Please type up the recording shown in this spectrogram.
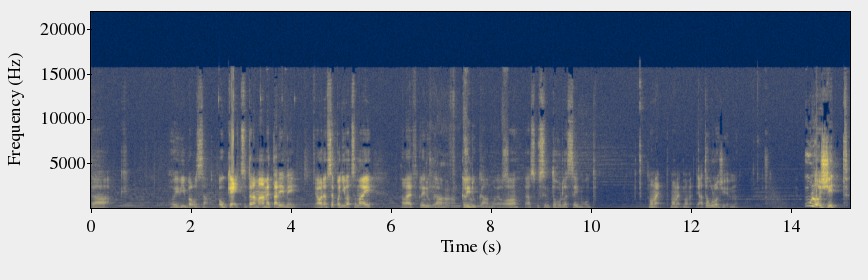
Tak. Hojivý balzám. OK, co teda máme tady my? Jo, jdem se podívat, co mají... Ale v klidu, kámo, v klidu, kámo, jo. Já zkusím tohodle sejmout. Moment, moment, moment. Já to uložím. Uložit!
